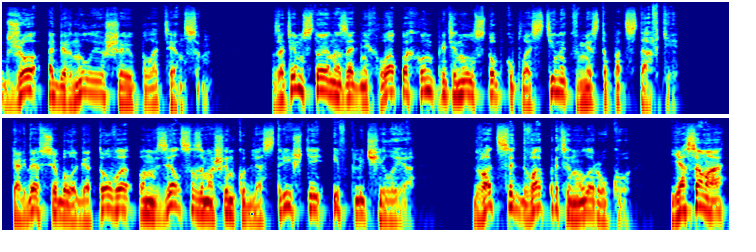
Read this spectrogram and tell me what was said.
Джо обернул ее шею полотенцем. Затем, стоя на задних лапах, он притянул стопку пластинок вместо подставки. Когда все было готово, он взялся за машинку для стрижки и включил ее. Двадцать два протянула руку. «Я сама».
